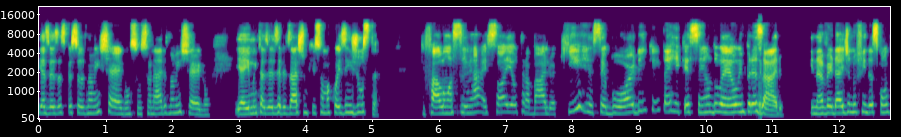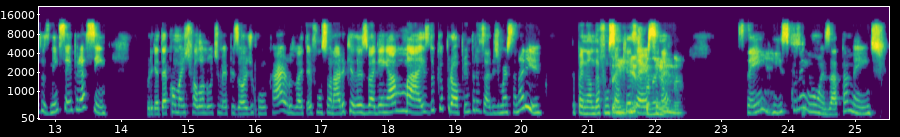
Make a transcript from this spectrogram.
E às vezes as pessoas não enxergam, os funcionários não enxergam. E aí muitas vezes eles acham que isso é uma coisa injusta, que falam assim: ah, é só eu trabalho aqui, recebo ordem, quem está enriquecendo é o empresário. E na verdade, no fim das contas, nem sempre é assim. Porque até como a gente falou no último episódio com o Carlos, vai ter funcionário que às vezes vai ganhar mais do que o próprio empresário de marcenaria, dependendo da função Tem que exerce, né? nenhum, né? né? Sem risco nenhum, exatamente.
